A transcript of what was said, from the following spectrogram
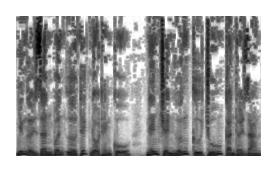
nhưng người dân vẫn ưa thích nội thành cũ nên chuyển hướng cư trú cần thời gian.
